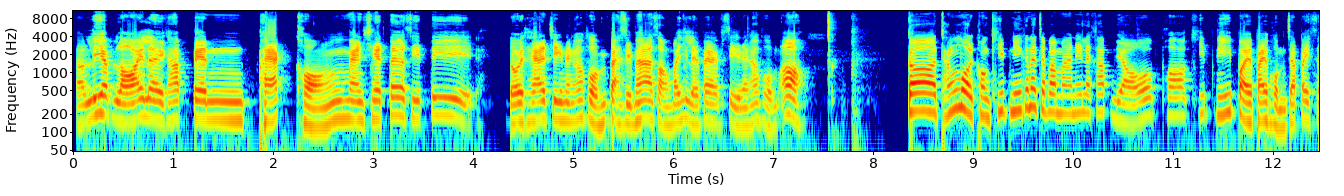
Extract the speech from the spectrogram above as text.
แล้วเรียบร้อยเลยครับ เป็นแพ็คของแมนเชสเตอร์ซิตี้โดยแท้จริงนะครับผม85 2ใบที่เหลือ84นะครับผมอ้อ ก็ทั้งหมดของคลิปนี้ก็น่าจะประมาณนี้แหละครับ เดี๋ยวพอคลิปนี้ปล่อยไปผมจะไปส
